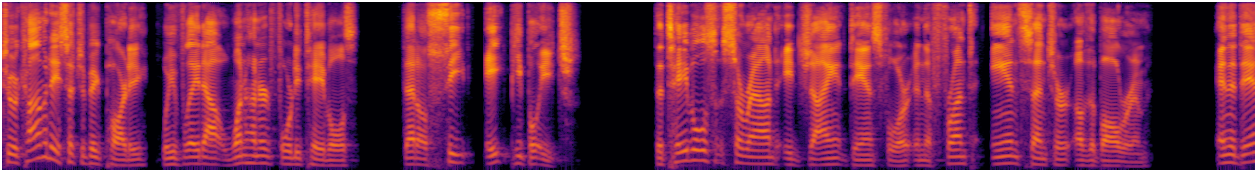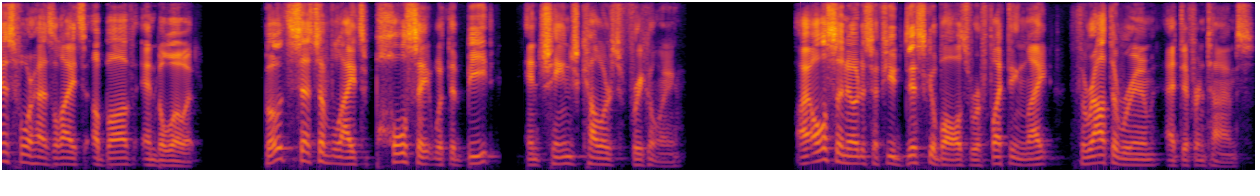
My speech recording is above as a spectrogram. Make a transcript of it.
To accommodate such a big party, we've laid out 140 tables that'll seat eight people each. The tables surround a giant dance floor in the front and center of the ballroom, and the dance floor has lights above and below it. Both sets of lights pulsate with the beat and change colors frequently. I also notice a few disco balls reflecting light throughout the room at different times.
